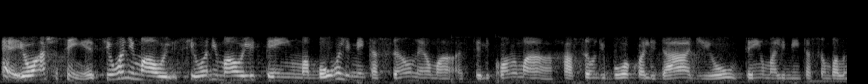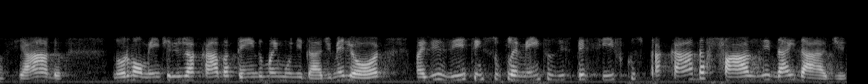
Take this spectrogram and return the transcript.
É, eu acho assim, se o animal, se o animal ele tem uma boa alimentação, né, uma, se ele come uma ração de boa qualidade ou tem uma alimentação balanceada, normalmente ele já acaba tendo uma imunidade melhor, mas existem suplementos específicos para cada fase da idade,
